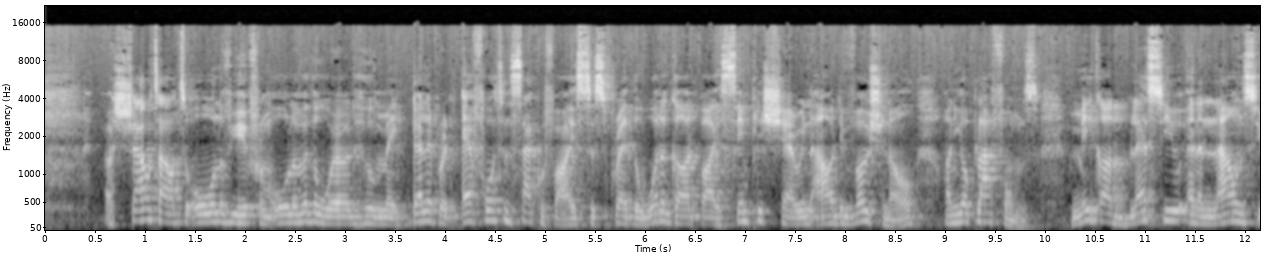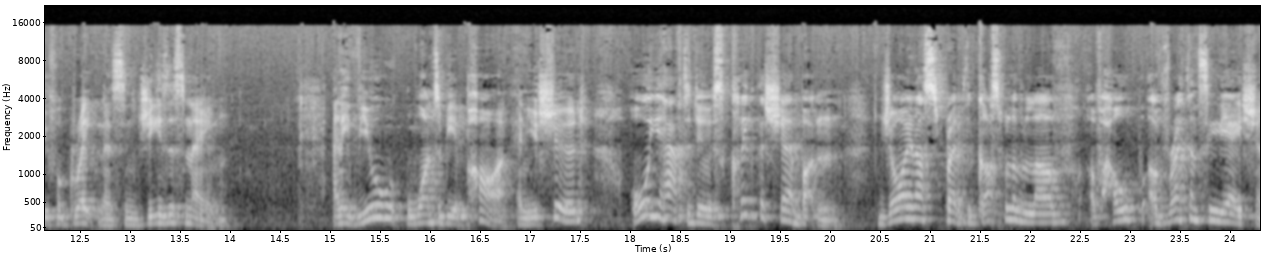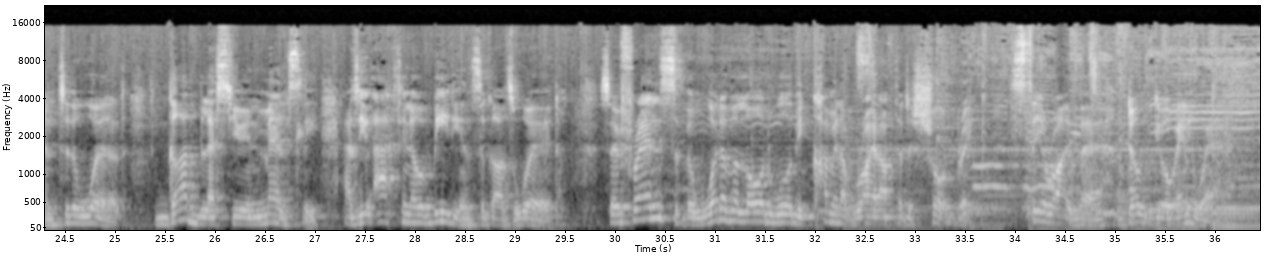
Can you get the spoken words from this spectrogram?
A shout out to all of you from all over the world who make deliberate effort and sacrifice to spread the Word of God by simply sharing our devotional on your platforms. May God bless you and announce you for greatness in Jesus' name. And if you want to be a part, and you should, all you have to do is click the share button. Join us spread the gospel of love, of hope, of reconciliation to the world. God bless you immensely as you act in obedience to God's word. So, friends, the word of the Lord will be coming up right after the short break. Stay right there, don't go anywhere.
